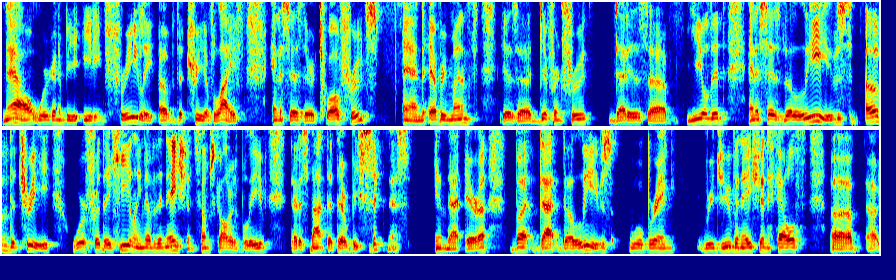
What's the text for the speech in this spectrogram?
now we're going to be eating freely of the tree of life. And it says there are 12 fruits and every month is a different fruit that is uh, yielded. And it says the leaves of the tree were for the healing of the nation. Some scholars believe that it's not that there will be sickness in that era, but that the leaves will bring rejuvenation, health, uh, uh,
